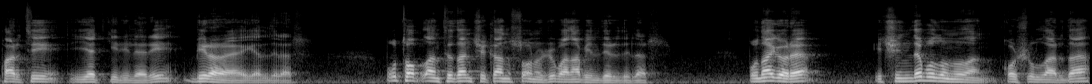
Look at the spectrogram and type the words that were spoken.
parti yetkilileri bir araya geldiler. Bu toplantıdan çıkan sonucu bana bildirdiler. Buna göre içinde bulunulan koşullarda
